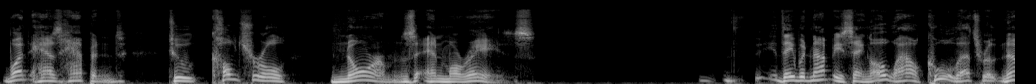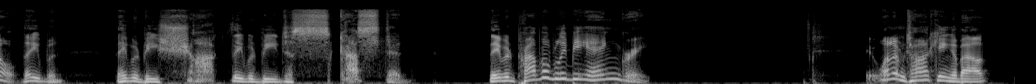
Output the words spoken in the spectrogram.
What has happened to cultural norms and mores? They would not be saying, "Oh wow, cool, that's real." No, they would they would be shocked. They would be disgusted. They would probably be angry. What I'm talking about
